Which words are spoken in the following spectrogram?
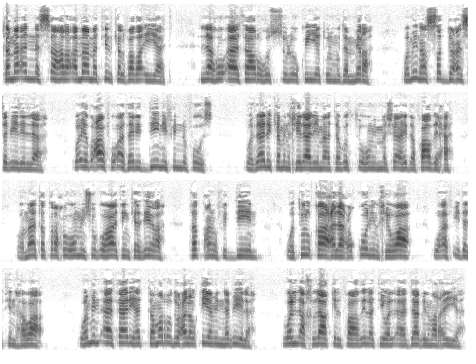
كما أن السهر أمام تلك الفضائيات له آثاره السلوكية المدمرة ومنها الصد عن سبيل الله وإضعاف أثر الدين في النفوس وذلك من خلال ما تبثه من مشاهد فاضحة وما تطرحه من شبهات كثيرة تطعن في الدين وتلقى على عقول خواء وأفئدة هواء. ومن آثارها التمرد على القيم النبيلة والأخلاق الفاضلة والآداب المرعية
